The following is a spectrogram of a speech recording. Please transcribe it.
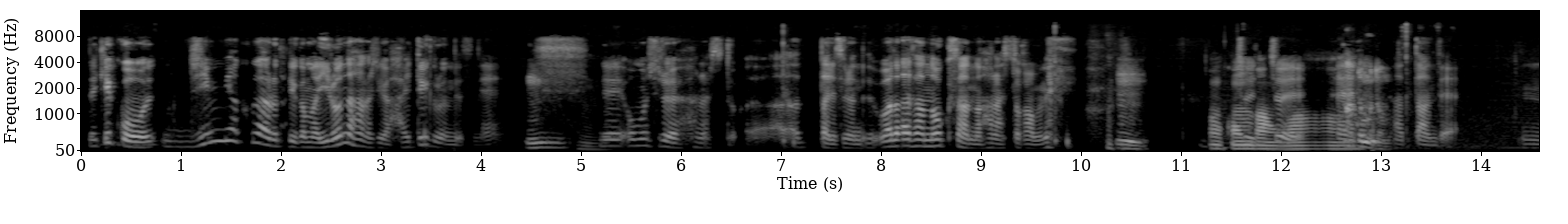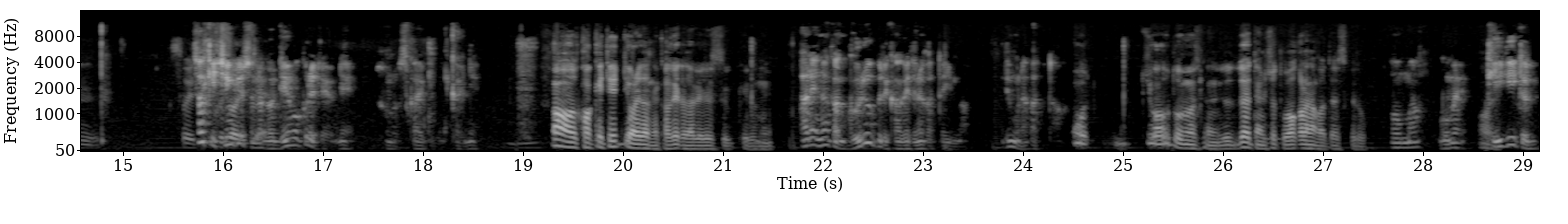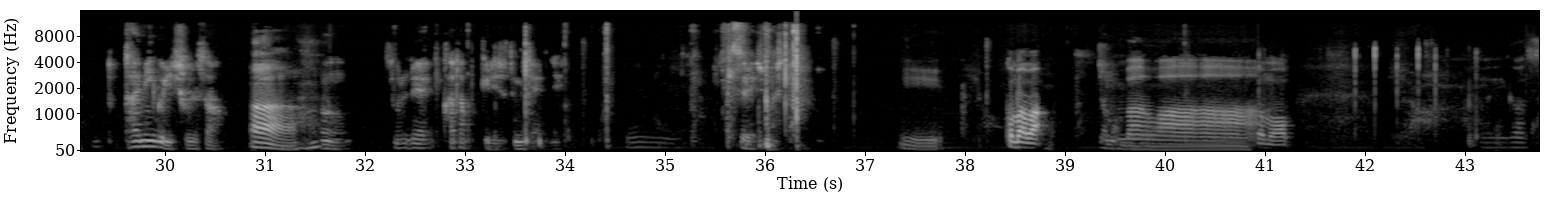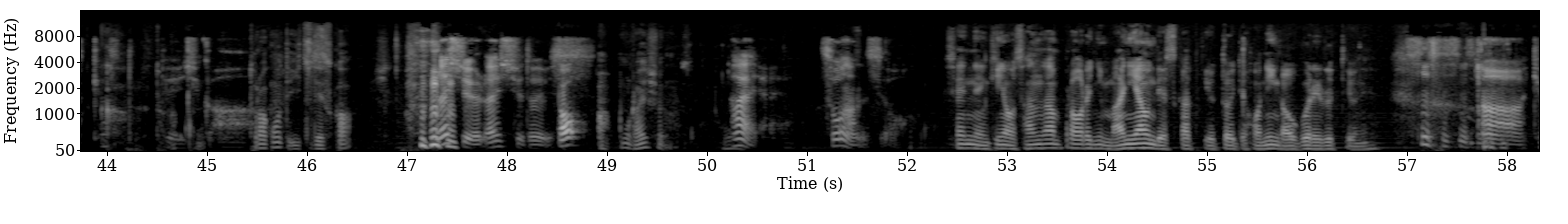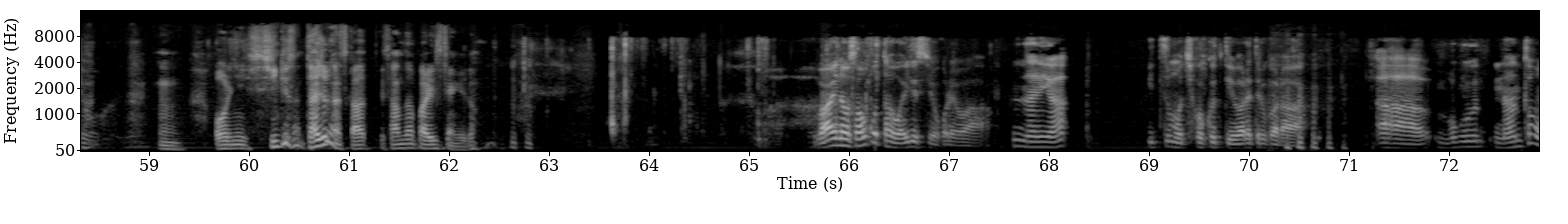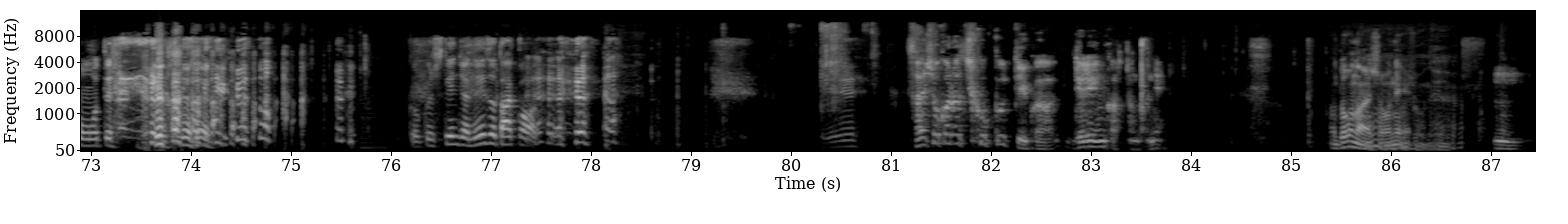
で結構人脈があるっていうか、まあ、いろんな話が入ってくるんですね。うん。で、面白い話とかあったりするんで、和田さんの奥さんの話とかもね、うん。おこんばんは。えーあ、どうもどうも。あったんで、うん。そういうさっき、チンギスさんなんか電話くれたよね。そのスカイプに一回ね。ああ、かけてって言われたんでかけただけですけどね。あれ、なんかグループでかけてなかった、今。でもなかった？違うと思いますけどね。どうやったのちょっとわからなかったですけど。ほんま？ごめん。はい TD とタイミング一緒でさ。ああ、うん。それで片っぽ切りずつみたいね。うん失礼しました。いい。こんばんは。どうも。こんばんはどう。も。タイガースキャストページか。トラコンっていつですか？来週、来週土曜日です。おあ、もう来週なんですね。はい。そうなんですよ。千年昨日散々プラオレに間に合うんですかって言っといて本人が遅れるっていうね。ああ、今日。うん。俺に、新旧さん大丈夫なんですか？って散々パラ言ってたんやけど。ワイナオさん怒った方がいいですよ、これは。何が？いつも遅刻って言われてるから。ああ、僕、なんとも思ってないから。遅刻してんじゃねえぞ、タコって。え最初から遅刻っていうか、出れんかったんかね。どうなんでしょうねうね。うん。うん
